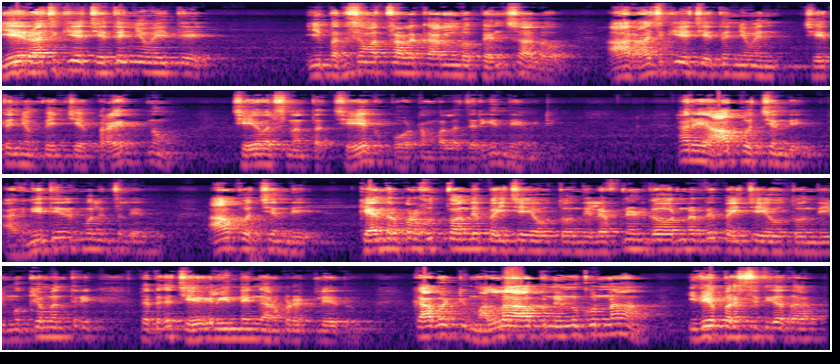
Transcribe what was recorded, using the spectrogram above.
ఏ రాజకీయ చైతన్యం అయితే ఈ పది సంవత్సరాల కాలంలో పెంచాలో ఆ రాజకీయ చైతన్యం చైతన్యం పెంచే ప్రయత్నం చేయవలసినంత చేయకపోవటం వల్ల జరిగింది ఏమిటి అరే ఆప్ వచ్చింది. అవినీతి నిర్మూలించలేదు. ఆప్ వచ్చింది. కేంద్ర ప్రభుత్వాన్ని పై చేయి అవుతోంది. లెఫ్టినెంట్ గవర్నర్ది పై చేయి అవుతోంది. ముఖ్యమంత్రి పెద్దగా చేయగలిగిందేం కనపడట్లేదు. కాబట్టి మళ్ళా ఆపు నిన్నుకున్నా ఇదే పరిస్థితి కదా.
